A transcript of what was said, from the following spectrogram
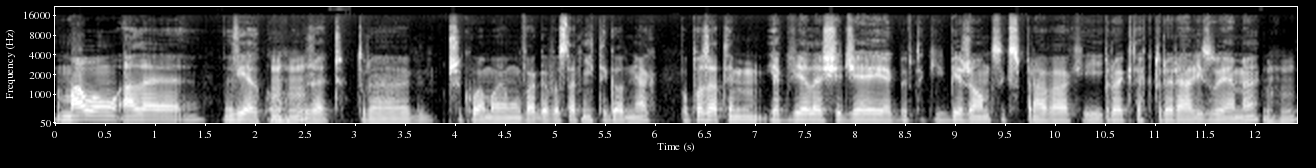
małą, ale wielką Mhm. rzecz, która przykuła moją uwagę w ostatnich tygodniach. Bo poza tym, jak wiele się dzieje jakby w takich bieżących sprawach i projektach, które realizujemy, Mhm.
